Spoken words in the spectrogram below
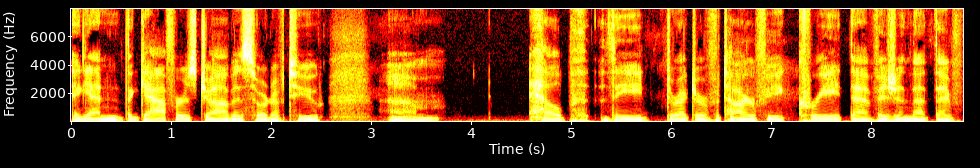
again, the gaffer's job is sort of to um, help the director of photography create that vision that they've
